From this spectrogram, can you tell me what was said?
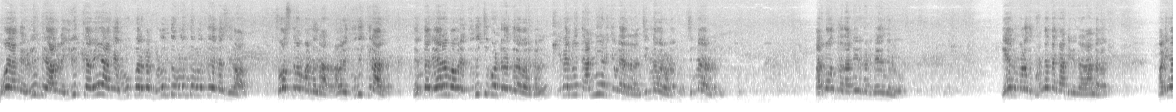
போய் அங்கே எழும்பி அவர்கள் இருக்கவே அங்கே மூப்பர்கள் விழுந்து விழுந்து விழுந்து என்ன செய்கிறார் சோஸ்திரம் பண்ணுகிறார்கள். அவரை துதிக்கிறார்கள். எந்த நேரம் அவரை துதிச்சு கொண்டிருக்கிறவர்கள் இவர் போய் தண்ணி அடிச்சு விளையாடுறாங்க. சின்னவரோட சின்னவரோட போய் பரலோகத்தில் தண்ணீர் தண்ணி இருக்கட்டு சொல்லுவோம். ஏன் உங்களுக்கு தங்கத்தை காட்டியிருக்கிறார் ஆண்டவர்? வடிவா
